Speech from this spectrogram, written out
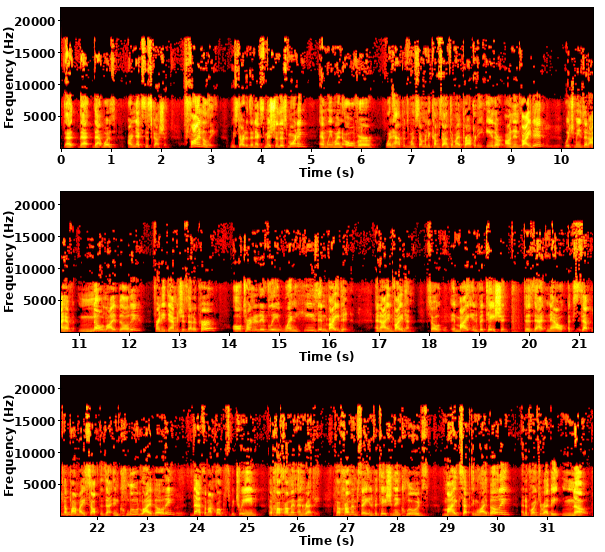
That, that, that was our next discussion. Finally, we started the next mission this morning, and we went over what happens when somebody comes onto my property, either uninvited, which means that I have no liability for any damages that occur, alternatively, when he's invited, and I invite him. So, in my invitation, does that now accept upon myself? Does that include liability? That's the machlokus between the Chachamim and Rebbe. Chachamim say invitation includes my accepting liability, and according to Rebbe, no.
